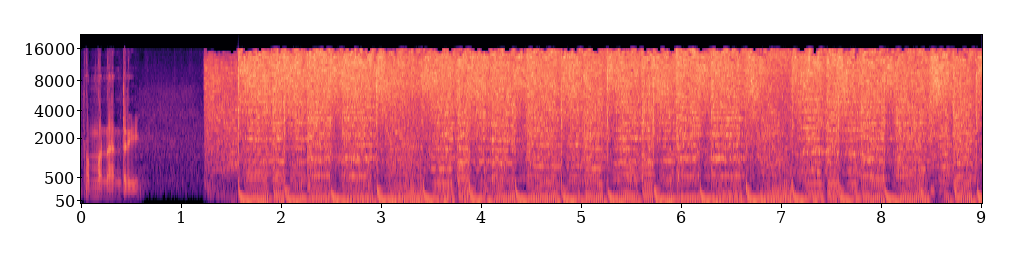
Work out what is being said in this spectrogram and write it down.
ரொம்ப நன்றி. We'll be.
